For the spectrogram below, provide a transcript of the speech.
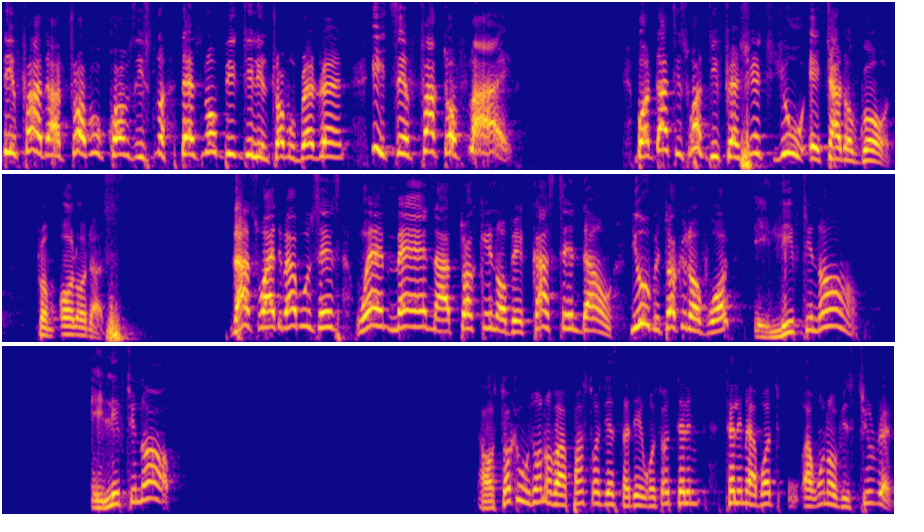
The fact that trouble comes is not, there's no big deal in trouble, brethren. It's a fact of life. But that is what differentiates you, a child of God, from all others. That's why the Bible says when men are talking of a casting down, you will be talking of what? A lifting up. A lifting up. I was talking with one of our pastors yesterday. He was telling, telling me about uh, one of his children.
